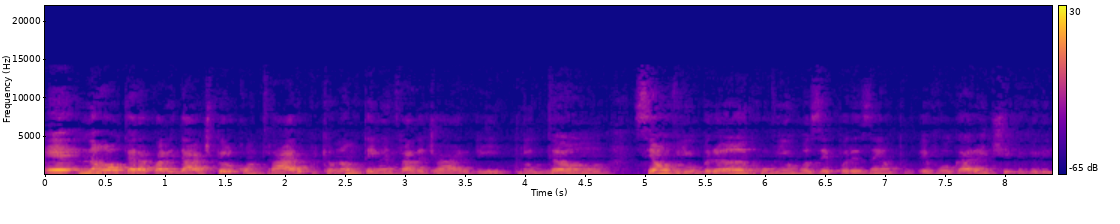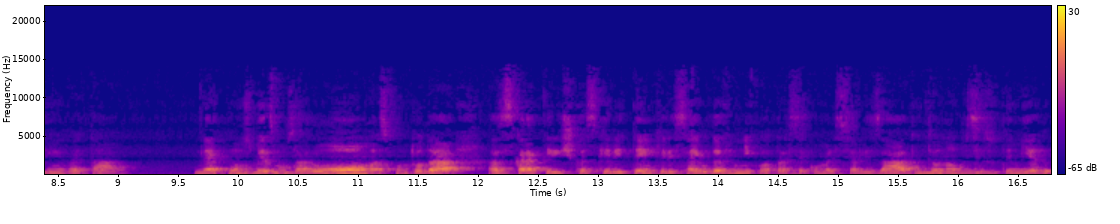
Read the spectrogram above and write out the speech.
É, não altera a qualidade, pelo contrário, porque eu não tenho entrada de ar ali. Uhum. Então, se é um vinho branco, um vinho rosé, por exemplo, eu vou garantir que aquele vinho vai estar tá, né, com os mesmos aromas, com todas as características que ele tem, que ele saiu da vinícola para ser comercializado, então uhum. não preciso ter medo.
